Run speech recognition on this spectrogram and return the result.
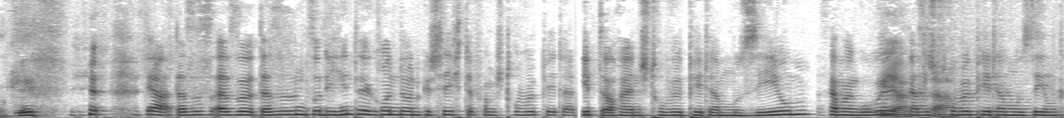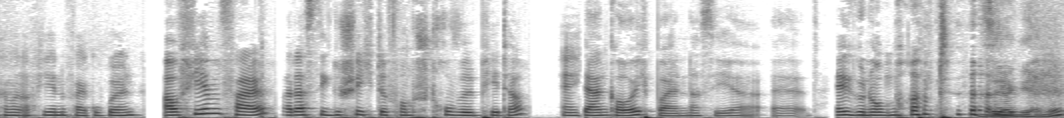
Okay. Ja, das ist also, das sind so die Hintergründe und Geschichte vom Struwwelpeter. Gibt auch ein Struwwelpeter Museum. Das kann man googeln. Ja, also klar. Struwwelpeter Museum kann man auf jeden Fall googeln. Auf jeden Fall war das die Geschichte vom Struwwelpeter. Ich danke euch beiden, dass ihr äh, teilgenommen habt Sehr gerne.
